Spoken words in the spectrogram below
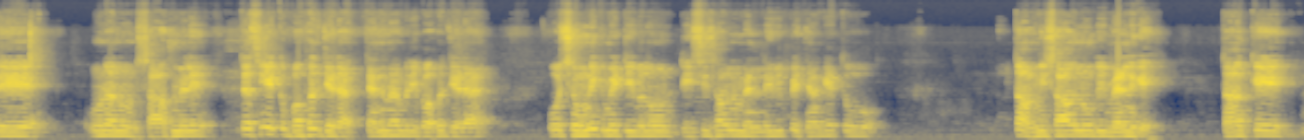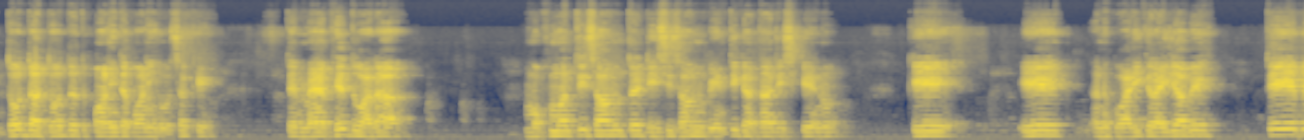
ਤੇ ਉਹਨਾਂ ਨੂੰ ਇਨਸਾਫ ਮਿਲੇ। ਤੇ ਅਸੀਂ ਇੱਕ ਵਫਦ ਜਿਹੜਾ, ਤਿੰਨ ਮੈਂਬਰੀ ਵਫਦ ਜਿਹੜਾ ਉਹ ਸ਼੍ਰੋਮਣੀ ਕਮੇਟੀ ਵੱਲੋਂ ਡੀਸੀ ਸਾਹਿਬ ਨੂੰ ਮਿਲਣ ਲਈ ਵੀ ਭੇਜਾਂਗੇ, ਤੋਂ ਧਾਮੀ ਸਾਹਿਬ ਨੂੰ ਵੀ ਮਿਲਣਗੇ ਤਾਂ ਕਿ ਦੁੱਧ ਦਾ ਦੁੱਧ ਤੇ ਪਾਣੀ ਦਾ ਪਾਣੀ ਹੋ ਸਕੇ ਤੇ ਮੈਂ ਫਿਰ ਦੁਬਾਰਾ ਮੁੱਖ ਮੰਤਰੀ ਸਾਹਿਬ ਨੂੰ ਤੇ ਡੀਸੀ ਸਾਹਿਬ ਨੂੰ ਬੇਨਤੀ ਕਰਦਾ ਰਿਸ਼ਕੇ ਨੂੰ ਕਿ ਇਹ ਇਨਕੁਆਇਰੀ ਕਰਾਈ ਜਾਵੇ ਤੇ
